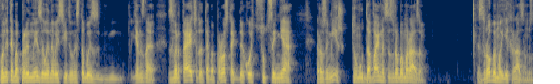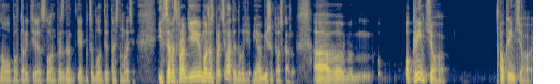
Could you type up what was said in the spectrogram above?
вони тебе принизили на весь світ. Вони з тобою я не знаю, звертаються до тебе просто як до якогось цуценя. Розумієш? Тому давай ми це зробимо разом. Зробимо їх разом. Знову повторить е, слоган президент, як би це було в 19-му році. І це насправді може спрацювати, друзі. Я вам більше того скажу. А, окрім цього, окрім цього,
